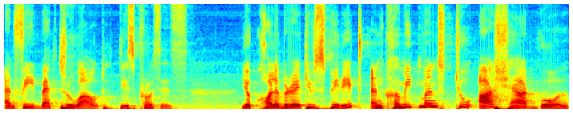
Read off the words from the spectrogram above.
and feedback throughout this process. Your collaborative spirit and commitment to our shared goal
